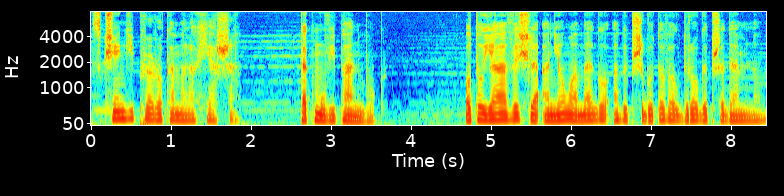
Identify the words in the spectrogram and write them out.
Z księgi proroka Malachiasza. Tak mówi Pan Bóg. Oto ja wyślę anioła mego, aby przygotował drogę przede mną.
